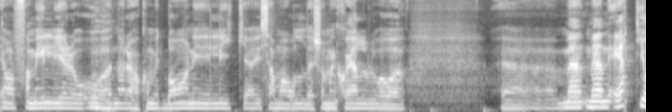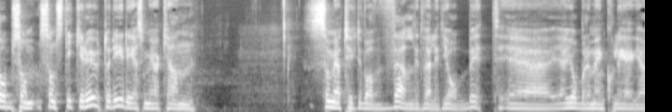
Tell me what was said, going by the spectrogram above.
ja, familjer och, och Mm. när det har kommit barn i lika i samma ålder som en själv. Och, eh, men, men ett jobb som, som sticker ut och det är det som jag kan som jag tyckte var väldigt, väldigt jobbigt. Eh, jag jobbade med en kollega,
